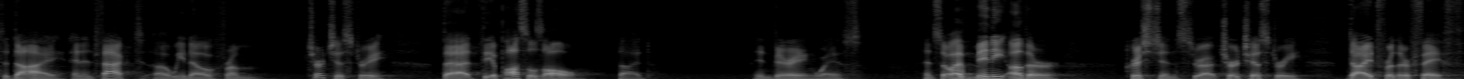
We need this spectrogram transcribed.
to die. And in fact, uh, we know from church history that the apostles all died in varying ways. And so have many other Christians throughout church history died for their faith.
